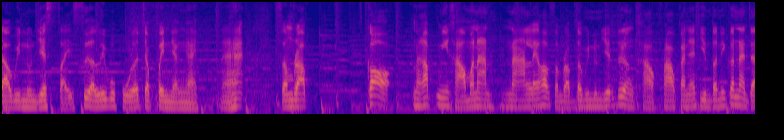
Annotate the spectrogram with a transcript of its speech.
ดาวินนูนเยสใส่เสื้อลิเวอร์พูลแล้วจะเป็นยังไงนะฮะสำหรับก็ นะครับมีข่าวมานานนานแล้วครับสำหรับดาวินนูนเยสเรื่องข่าวคราวการย้ายทีมตอนนี้ก็น่าจะ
